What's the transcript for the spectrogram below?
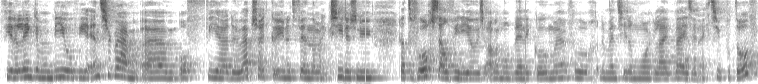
via de link in mijn bio, via Instagram um, of via de website kun je het vinden. Maar ik zie dus nu dat de voorstelvideo's allemaal binnenkomen voor de mensen die er morgen live bij zijn. Echt super tof.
